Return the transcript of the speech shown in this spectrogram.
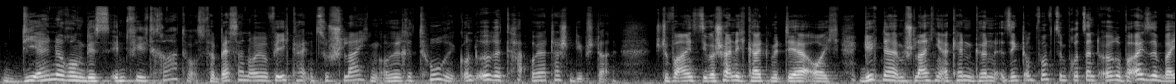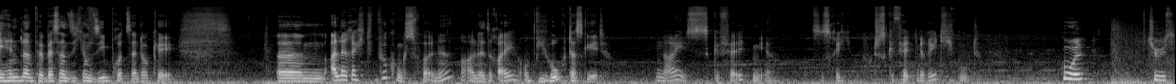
Die Erinnerung des Infiltrators verbessern eure Fähigkeiten zu schleichen, eure Rhetorik und eure Ta euer Taschendiebstahl. Stufe 1, die Wahrscheinlichkeit, mit der euch Gegner im Schleichen erkennen können, sinkt um 15%. Eure Preise bei Händlern verbessern sich um 7%, okay. Ähm, alle recht wirkungsvoll, ne? Alle drei. Und wie hoch das geht. Nice, gefällt mir. Das ist richtig das gefällt mir richtig gut. Cool. Tschüss.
